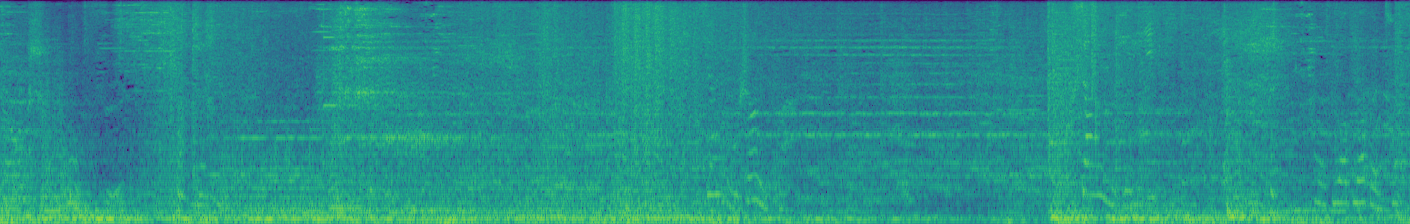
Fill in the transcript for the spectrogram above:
高生不死，先补上一段。相遇为一，目标标本出现。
